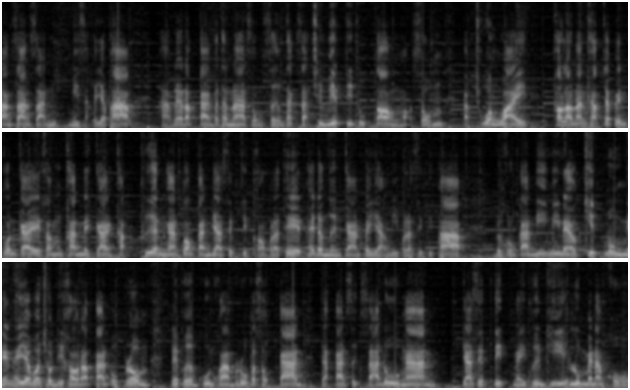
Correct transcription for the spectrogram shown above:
ลังสร้างสรรค์ มีศักยภาพ หากได้รับการพัฒนาส่งเสริมทักษะชีวิตที่ถูกต้องเหมาะสมกับช่วงวัย เขาเหล่านั้นครับจะเป็นนกลไกสำคัญในการขับเคลื่อนงานป้องกันยาเสพติดของประเทศให้ดำเนินการไปอย่างมีประสิทธิภาพ โดยโครงการนี้มีแนวคิดมุ่งเน้นให้เยาวชนที่เขารับการอบรม ได้เพิ่มพูนความรู้ประสบการณ์ จากการศึกษาดูงาน ยาเสพติดในพื้นที่ลุ่มแม่น้ำโขง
